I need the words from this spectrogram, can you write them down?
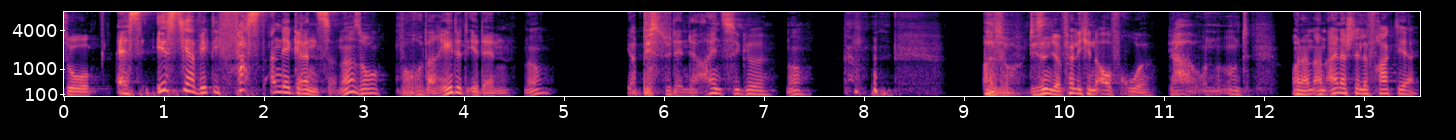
So, es ist ja wirklich fast an der Grenze. Ne? So, worüber redet ihr denn? Ne? Ja, bist du denn der Einzige? Ne? Also, die sind ja völlig in Aufruhr. Ja, und, und, und an, an einer Stelle fragt er,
